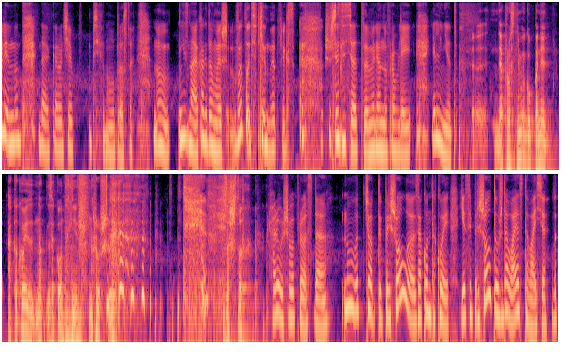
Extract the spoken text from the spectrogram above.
Блин, ну да, короче, психанула просто. Ну, не знаю, как думаешь, выплатит ли Netflix 60 миллионов рублей или нет? Э, я просто не могу понять, а какой закон они нарушили? За что? Хороший вопрос, да. Ну вот что, ты пришел, закон такой, если пришел, то уж давай оставайся. Вот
